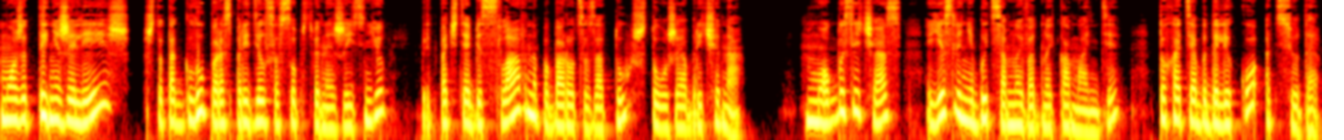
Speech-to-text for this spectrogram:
может, ты не жалеешь, что так глупо распорядился собственной жизнью, предпочтя бесславно побороться за ту, что уже обречена? Мог бы сейчас, если не быть со мной в одной команде, то хотя бы далеко отсюда.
